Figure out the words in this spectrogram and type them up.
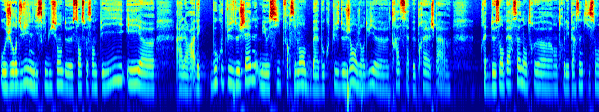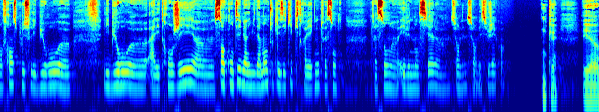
Aujourd'hui, une distribution de 160 pays et euh, alors avec beaucoup plus de chaînes, mais aussi forcément bah, beaucoup plus de gens. Aujourd'hui, Trace, c'est à peu près, je sais pas, près de 200 personnes entre entre les personnes qui sont en France plus les bureaux les bureaux à l'étranger, sans compter bien évidemment toutes les équipes qui travaillent avec nous de façon de façon euh, événementielle euh, sur les sur les sujets quoi. Ok. Et euh,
